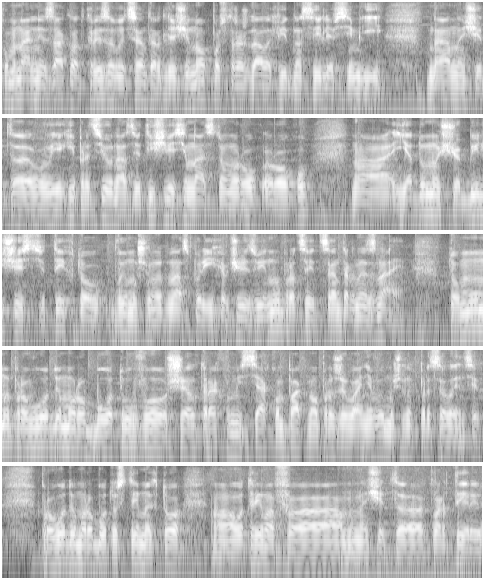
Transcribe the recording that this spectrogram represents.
комунальний заклад, кризовий центр для жінок, постраждалих від насилля в сім'ї, да, значить, е, який працює у нас з 2018 року- Я думаю, що більшість тих, хто вимушено до нас переїхав через війну, про цей центр не знає. Тому ми проводимо роботу в шелтерах, в місцях компактного проживання вимушених переселенців. Проводимо роботу з тими, хто е, отримав е, значить, квартири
